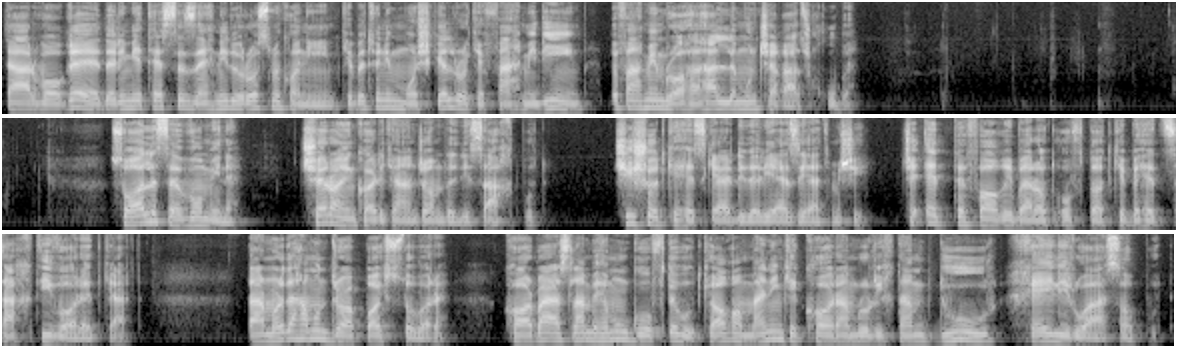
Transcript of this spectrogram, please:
در واقع داریم یه تست ذهنی درست می‌کنیم که بتونیم مشکل رو که فهمیدیم بفهمیم راه حلمون چقدر خوبه. سوال سوم اینه چرا این کاری که انجام دادی سخت بود؟ چی شد که حس کردی داری اذیت میشی؟ چه اتفاقی برات افتاد که بهت سختی وارد کرد؟ در مورد همون Dropbox دوباره. کاربر اصلا بهمون گفته بود که آقا من اینکه کارم رو ریختم دور خیلی رو اعصاب بود.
